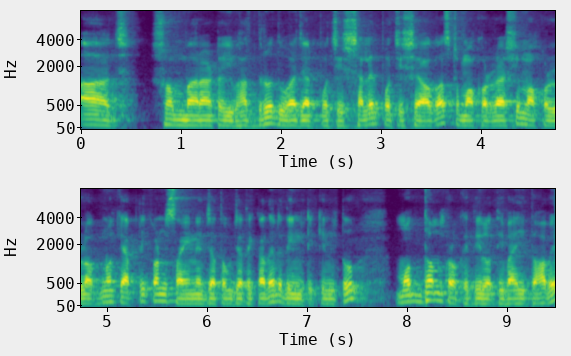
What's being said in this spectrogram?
আজ সোমবার আটই ভাদ্র দু হাজার পঁচিশ সালের পঁচিশে আগস্ট মকর রাশি, মকর লগ্ন, ক্যাপ্রিকন সাইনের জাতক জাতিকাদের দিনটি কিন্তু মধ্যম প্রকৃতির অতিবাহিত হবে।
